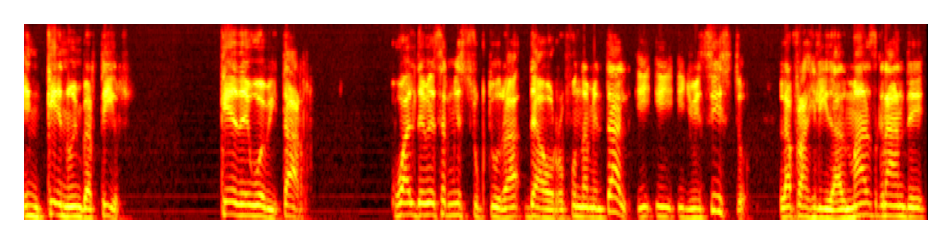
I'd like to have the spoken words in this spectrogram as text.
¿en qué no invertir? ¿Qué debo evitar? Cuál debe ser mi estructura de ahorro fundamental. Y, yo insisto, la fragilidad más grande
